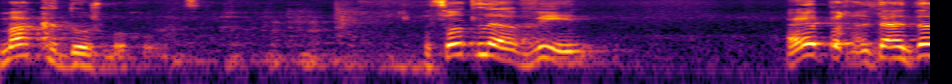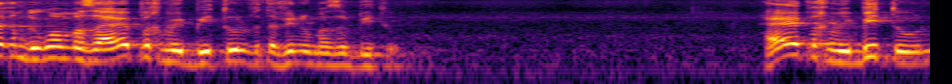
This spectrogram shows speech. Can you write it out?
מה הקדוש ברוך הוא רוצה? לנסות להבין, ההפך, אני אתן לכם דוגמה מה זה ההפך מביטול ותבינו מה זה ביטול. ההפך מביטול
